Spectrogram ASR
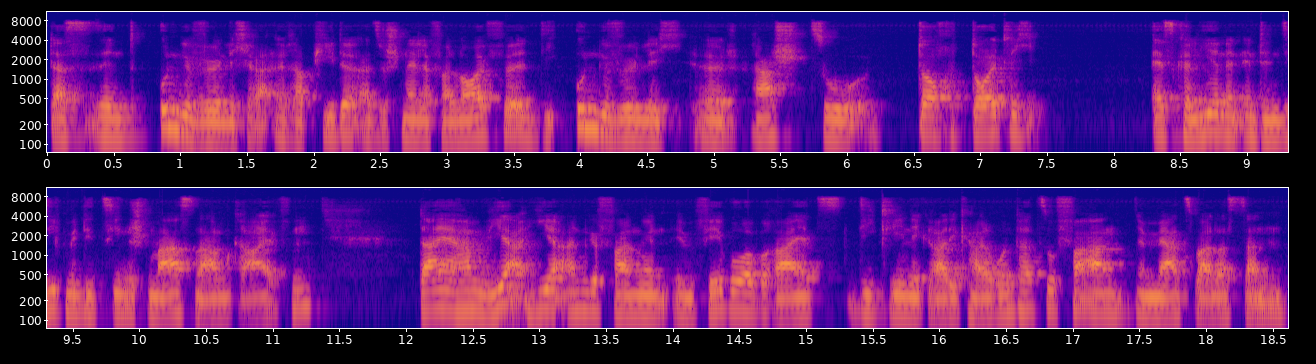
das sind ungewöhnlich rapide, also schnelle Verläufe, die ungewöhnlich äh, rasch zu doch deutlich eskalierenden intensivmedizinischen Maßnahmen greifen. Daher haben wir hier angefangen, im Februar bereits die Klinik radikal runterzufahren. Im März war das dann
